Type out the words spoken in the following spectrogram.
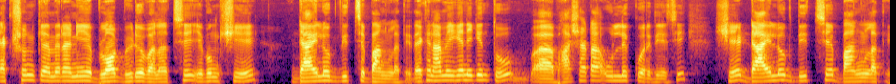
অ্যাকশন ক্যামেরা নিয়ে ব্লগ ভিডিও বানাচ্ছে এবং সে ডায়লগ দিচ্ছে বাংলাতে। দেখেন, আমি এখানে কিন্তু ভাষাটা উল্লেখ করে দিয়েছি। সে ডায়লগ দিচ্ছে বাংলাতে,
